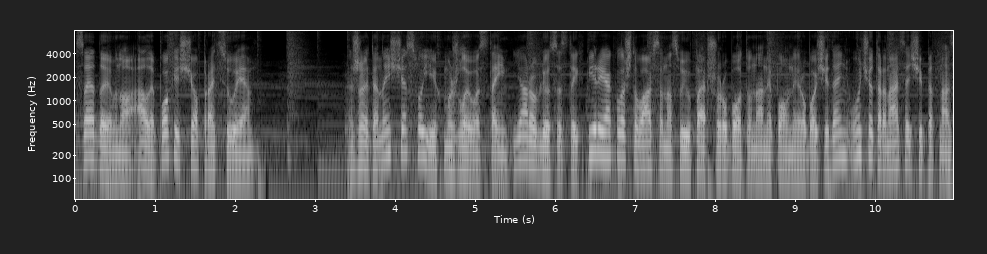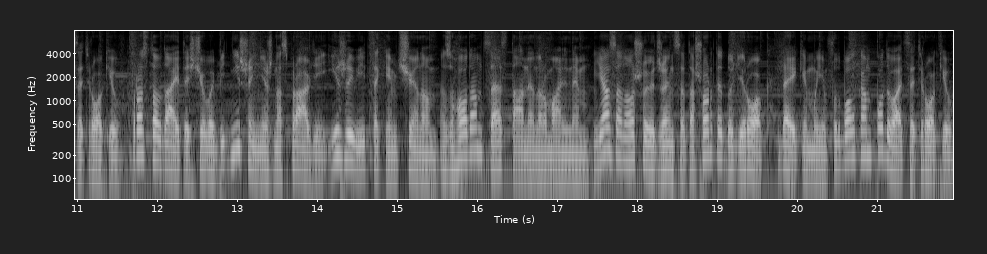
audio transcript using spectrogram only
Це дивно, але поки що працює. Жити нижче своїх можливостей. Я роблю це з тих пір, як влаштувався на свою першу роботу на неповний робочий день у 14 чи 15 років. Просто вдайте, що ви бідніший, ніж насправді, і живіть таким чином. Згодом це стане нормальним. Я заношую джинси та шорти до дірок, деяким моїм футболкам по 20 років.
